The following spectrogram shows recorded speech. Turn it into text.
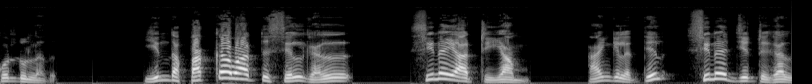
கொண்டுள்ளது. இந்த பக்கவாட்டு செல்கள் சினையாற்றியம் ஆங்கிலத்தில் சினஜிட்டுகள்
